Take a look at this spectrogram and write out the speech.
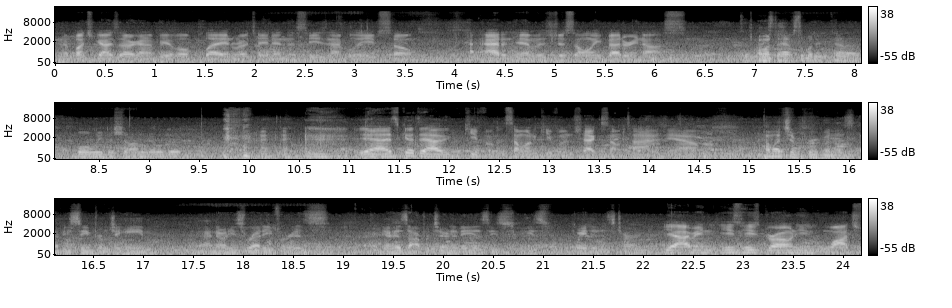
and a bunch of guys that are going to be able to play and rotate in this season, I believe. So adding him is just only bettering us. It's nice to have somebody to kind of bully Deshawn a little bit. yeah, it's good to have keep someone to keep him in check sometimes. You know. How much improvement has, have you seen from Jaheim? I know he's ready for his you know, his opportunity as he's he's waited his turn. Yeah, I mean he's he's grown. He watched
